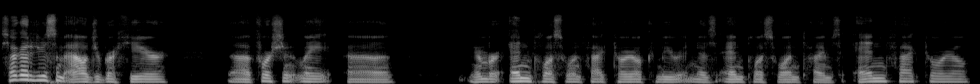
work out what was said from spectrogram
So I got to do some algebra here. Uh, fortunately, uh, remember n plus 1 factorial can be written as n plus 1 times n factorial.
